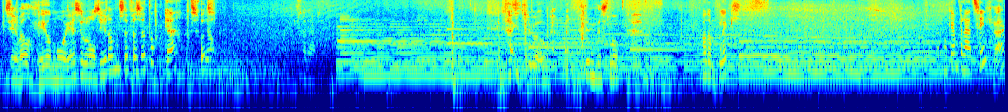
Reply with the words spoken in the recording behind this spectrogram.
Het is hier wel heel mooi, hè? Zullen we ons hier anders even zetten? Ja, is goed. Ja. Ik ga daar. Dankjewel. Kinderslot. Wat een plek. Laten zien? Graag.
